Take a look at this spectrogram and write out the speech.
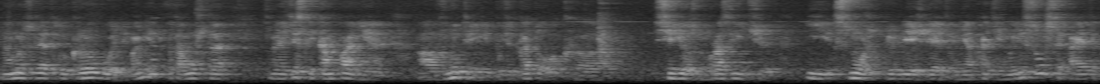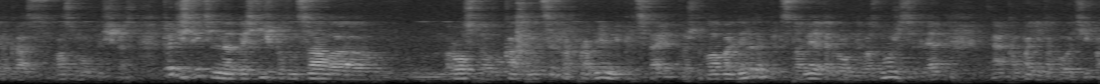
на мой взгляд, такой краеугольный момент, потому что э, если компания а, внутренне будет готова к серьезному развитию и сможет привлечь для этого необходимые ресурсы, а это как раз возможно сейчас, то действительно достичь потенциала роста в указанных цифрах проблем не представит, потому что глобальный рынок представляет огромные возможности для э, компаний такого типа.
